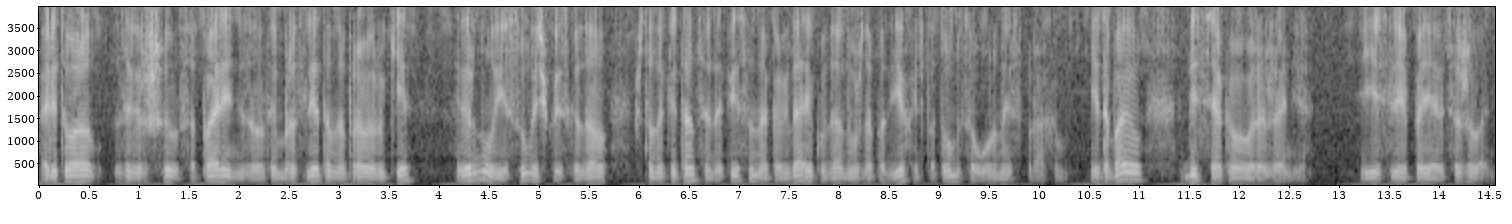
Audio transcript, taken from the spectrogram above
Ритуал завершился. Парень с золотым браслетом на правой руке вернул ей сумочку и сказал, что на квитанции написано, когда и куда нужно подъехать потом за урной с прахом. И добавил без всякого выражения, если появится желание.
